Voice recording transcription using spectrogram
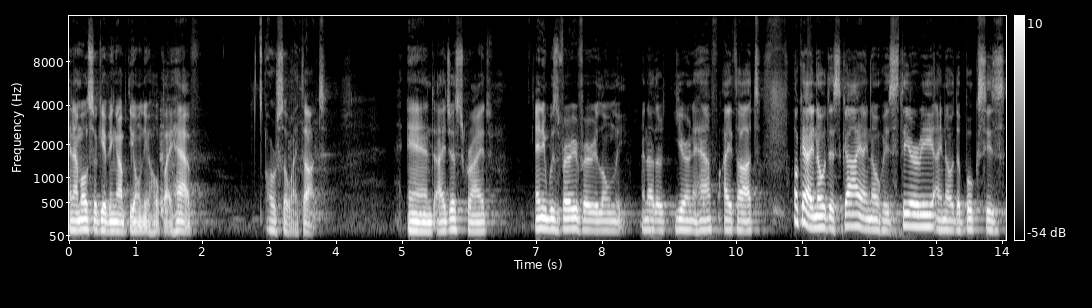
And I'm also giving up the only hope I have, or so I thought. And I just cried. And it was very, very lonely. Another year and a half, I thought, okay, I know this guy, I know his theory, I know the books he's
